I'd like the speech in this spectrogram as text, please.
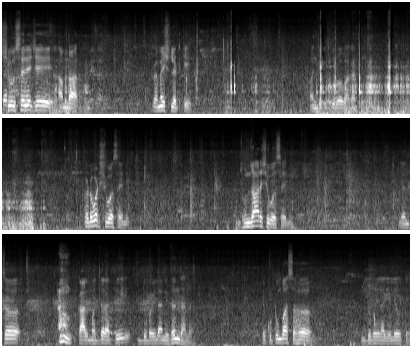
शिवसेनेचे आमदार रमेश लटके अंधेरी पूर्व भागातले कडवट शिवसैनिक. झुंजार शिवसैनिक. यांचं काल मध्यरात्री दुबईला निधन झालं. ते कुटुंबासह दुबईला गेले होते.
